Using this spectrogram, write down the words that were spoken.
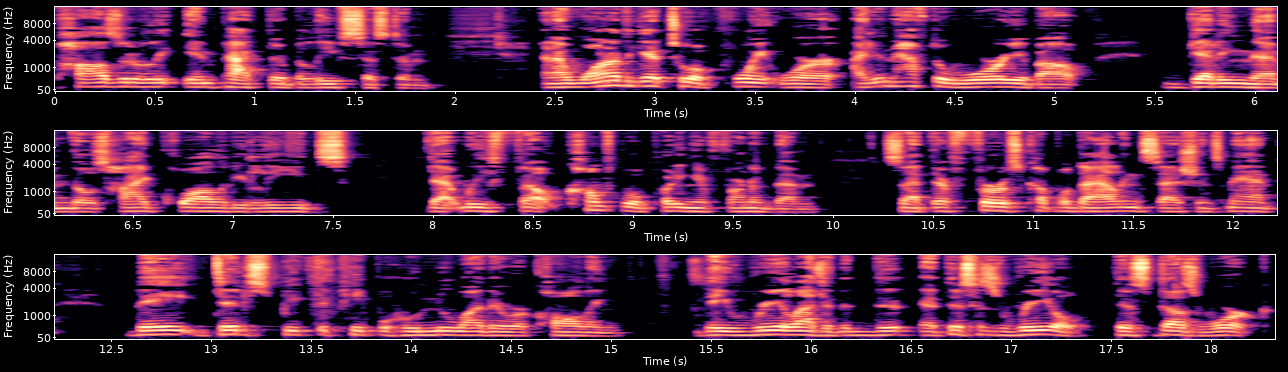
positively impact their belief system? And I wanted to get to a point where I didn't have to worry about getting them those high quality leads that we felt comfortable putting in front of them. So that their first couple dialing sessions, man, they did speak to people who knew why they were calling. They realized that, that this is real. This does work.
